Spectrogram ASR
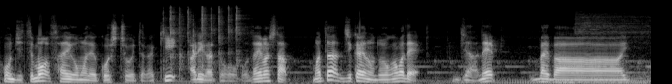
本日も最後までご視聴いただきありがとうございました。また次回の動画まで。じゃあね、バイバーイ。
